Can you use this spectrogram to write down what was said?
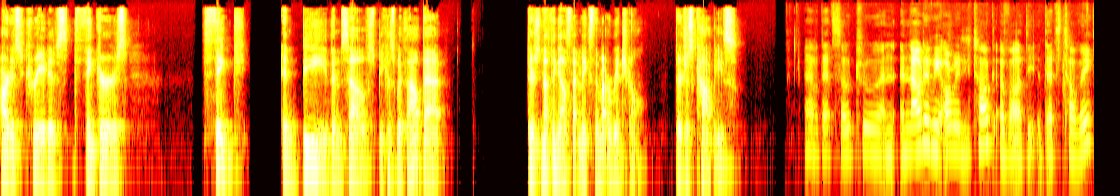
artists, creatives, thinkers, think and be themselves because without that, there's nothing else that makes them original. They're just copies. Oh, that's so true. And, and now that we already talk about the, that topic,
